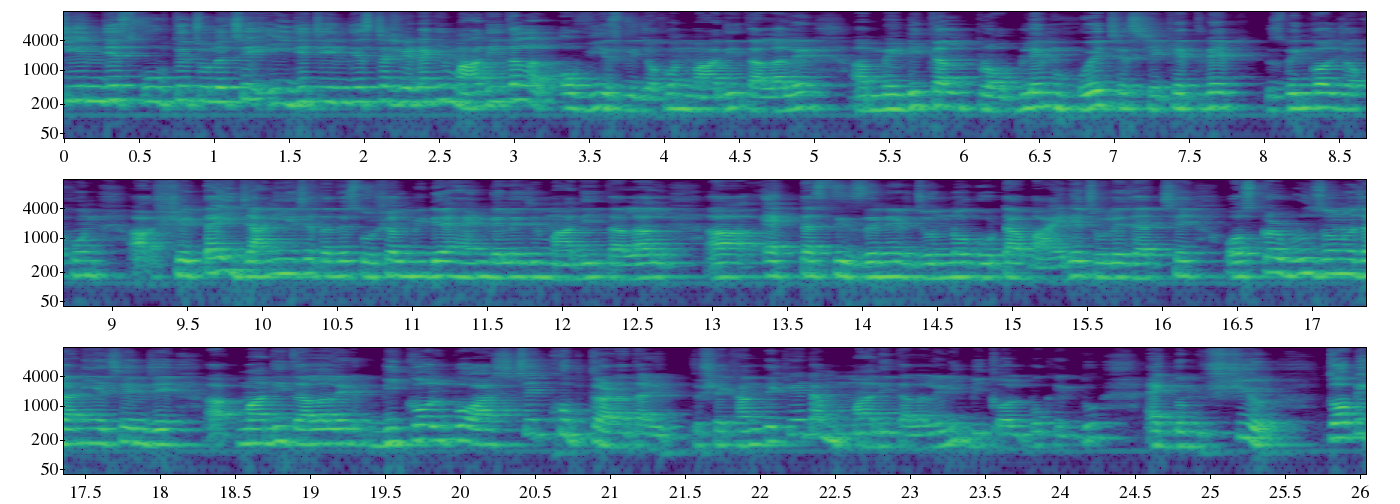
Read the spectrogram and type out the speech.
চেঞ্জেস করতে চলেছে। এই যে চেঞ্জেসটা সেটা কি মাদি তালাল অবভিয়াসলি যখন মাদি তালালের মেডিকেল প্রবলেম হয়েছে, সেক্ষেত্রে বেঙ্গল যখন সেটাই জানিয়েছে তাদের সোশ্যাল মিডিয়া হ্যান্ডেলে যে মাদি তালাল একটা সিজনের জন্য গোটা বাইরে চলে যাচ্ছে। অস্কার ব্রুজনও জানিয়েছেন যে মাদি তালালের বিকল্প আসছে খুব তাড়াতাড়ি। তো সেখান থেকে এটা মাদি তালালেরই বিকল্প কিন্তু একদম শিওর তবে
